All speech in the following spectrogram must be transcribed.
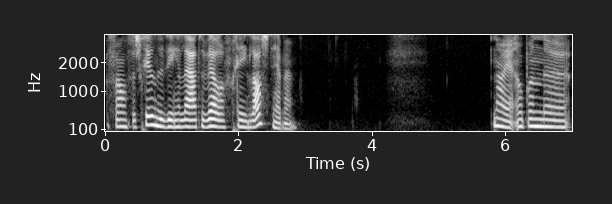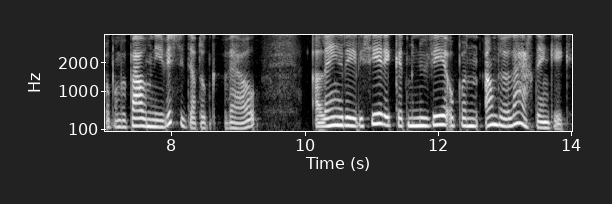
van verschillende dingen later wel of geen last hebben. Nou ja, op een, uh, op een bepaalde manier wist ik dat ook wel. Alleen realiseer ik het me nu weer op een andere laag, denk ik.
